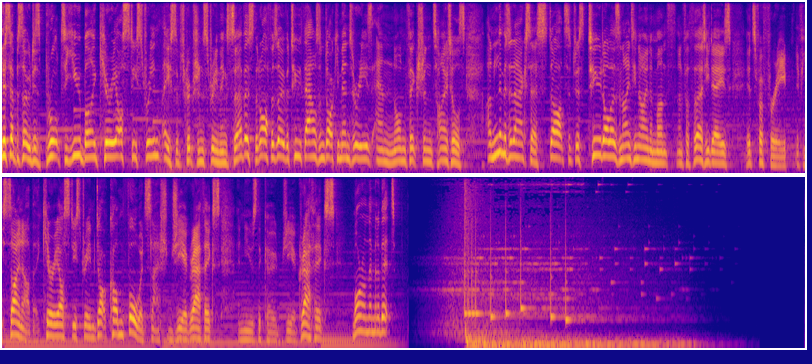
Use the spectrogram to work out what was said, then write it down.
This episode is brought to you by CuriosityStream, a subscription streaming service that offers over 2,000 documentaries and non-fiction titles. Unlimited access starts at just $2.99 a month, and for 30 days, it's for free if you sign up at curiositystream.com forward slash geographics and use the code geographics. More on them in a bit.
